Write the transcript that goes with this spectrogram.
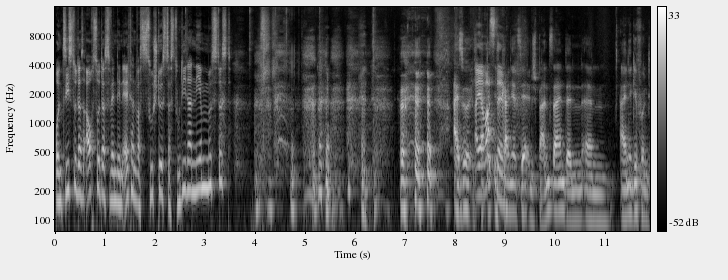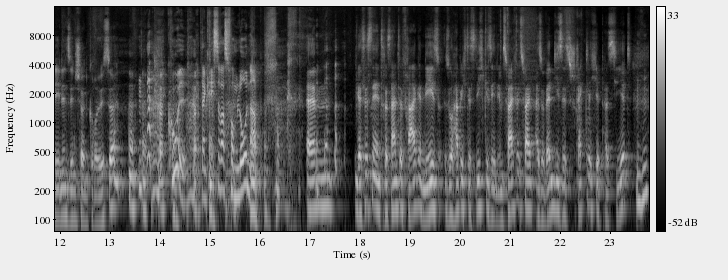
Und siehst du das auch so, dass wenn den Eltern was zustößt, dass du die dann nehmen müsstest? Also ich, Ah ja, was ich denn? kann jetzt sehr entspannt sein, denn ähm, einige von denen sind schon größer. Cool. Dann kriegst du was vom Lohn ab. ähm, das ist eine interessante Frage. Nee, so, so habe ich das nicht gesehen. Im Zweifelsfall, also wenn dieses Schreckliche passiert, Mhm.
